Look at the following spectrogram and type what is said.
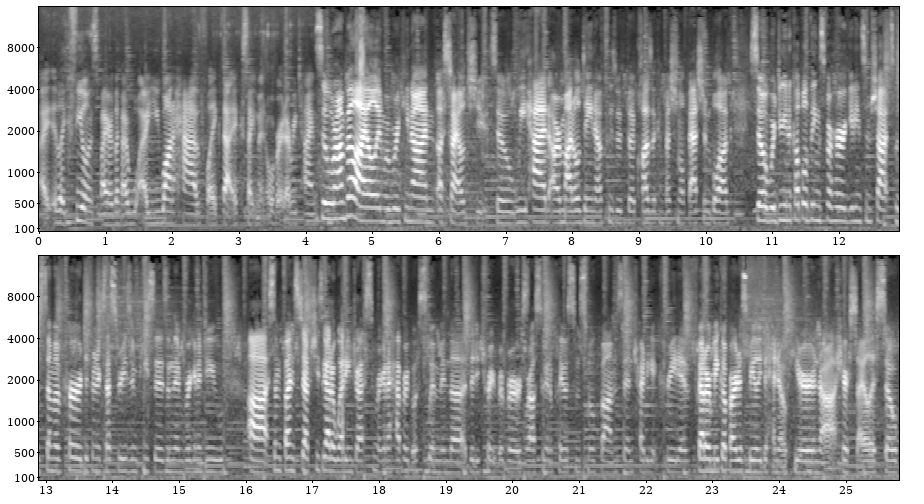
I like feel inspired. Like I, I you want to have like that excitement over it every time. So we're on Belle Isle and we're working on a styled shoot. So we had our model Dana, who's with the Closet Confidential Fashion blog. So we're doing a couple things for her, getting some shots with some of her different accessories and pieces, and then we're gonna do uh, some fun stuff. She's got a wedding dress, and we're gonna have her go swim in the, the Detroit River. We're also gonna play with some smoke bombs and try to get creative. We've got our makeup artist Baily Dehenau here and uh, hairstylist. So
